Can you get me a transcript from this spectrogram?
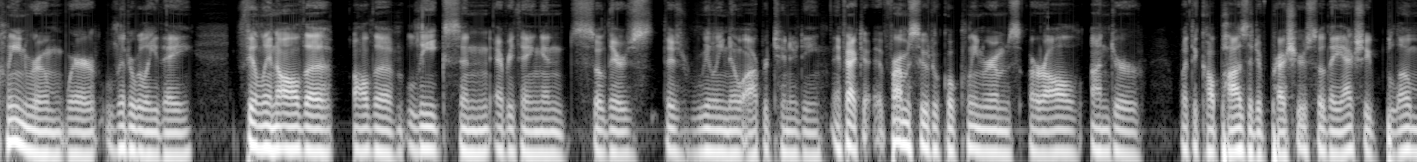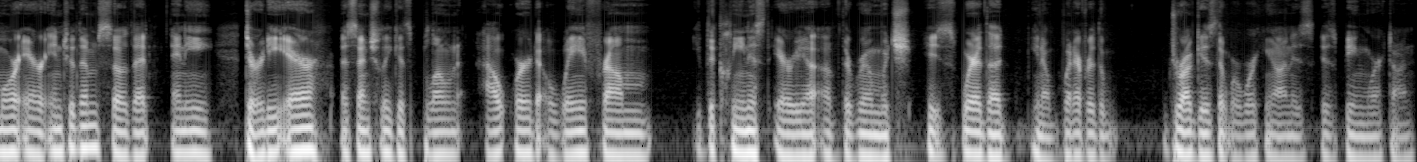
clean room where literally they fill in all the all the leaks and everything and so there's there's really no opportunity. In fact uh, pharmaceutical clean rooms are all under what they call positive pressure so they actually blow more air into them so that any dirty air essentially gets blown outward away from the cleanest area of the room which is where the you know whatever the drug is that we're working on is is being worked on.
